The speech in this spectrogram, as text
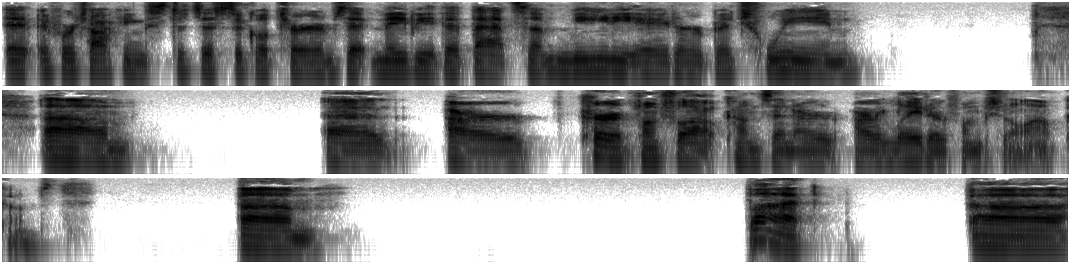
if we're talking statistical terms, it may be that that's a mediator between um, uh, our current functional outcomes and our, our later functional outcomes. Um, but uh,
